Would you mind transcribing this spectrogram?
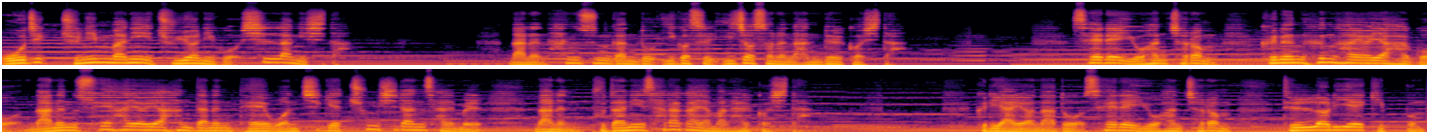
오직 주님만이 주연이고 신랑이시다. 나는 한순간도 이것을 잊어서는 안 될 것이다. 세례 요한처럼 그는 흥하여야 하고 나는 쇠하여야 한다는 대원칙에 충실한 삶을 나는 부단히 살아가야만 할 것이다. 그리하여 나도 세례 요한처럼 들러리의 기쁨,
